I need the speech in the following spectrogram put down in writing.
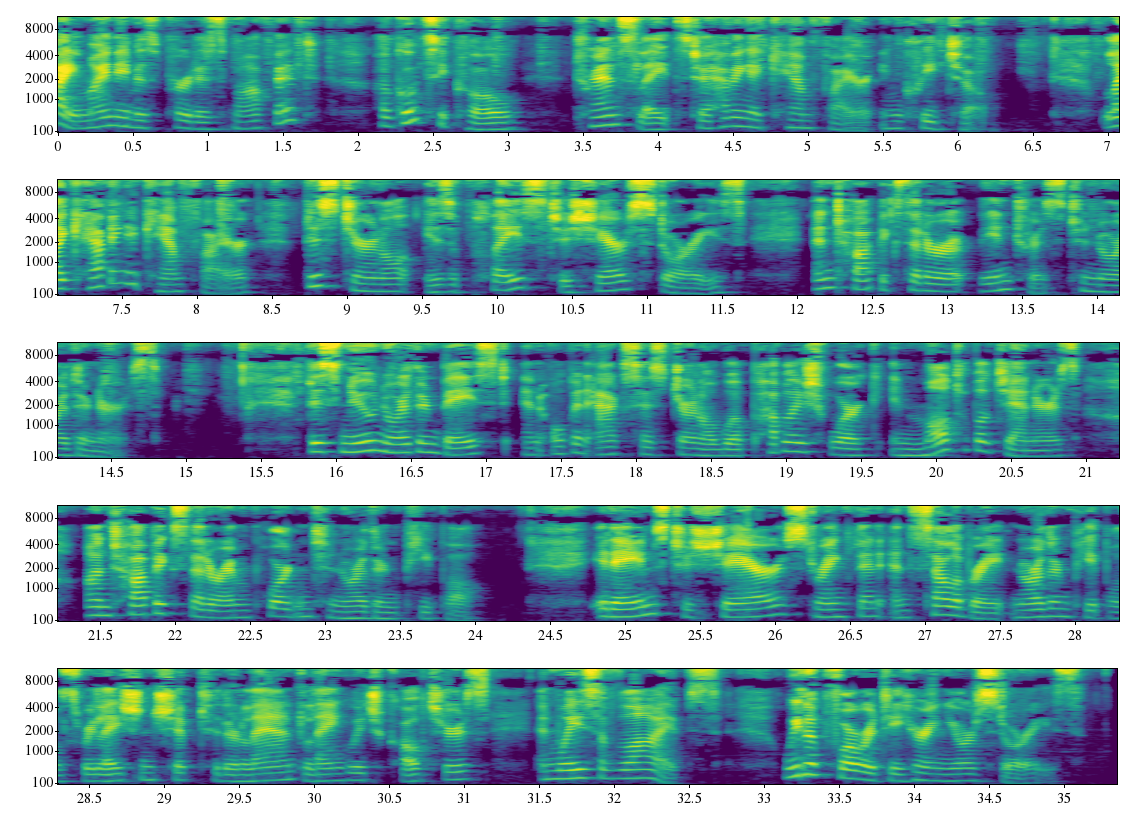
Hi, my name is Pertice Moffitt. Hagotziko translates to having a campfire in Tłı̨chǫ. Like having a campfire, this journal is a place to share stories and topics that are of interest to Northerners. This new Northern based and open access journal will publish work in multiple genres on topics that are important to Northern people. It aims to share, strengthen, and celebrate Northern people's relationship to their land, language, cultures, and ways of lives. We look forward to hearing your stories.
